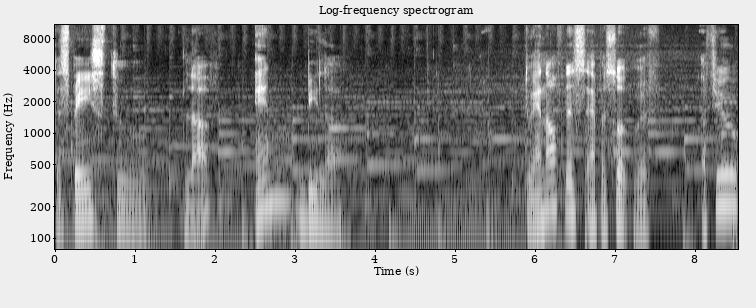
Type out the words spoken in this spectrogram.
the space to love and be loved. To end off this episode with a few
